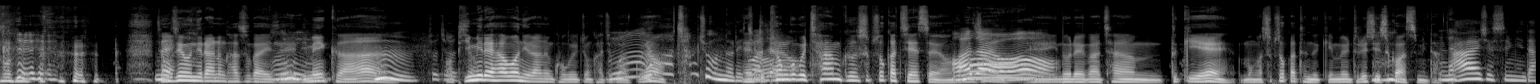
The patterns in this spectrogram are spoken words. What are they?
정세운이라는 가수가 이제 음. 리메이크한 음. 좋죠, 어, 비밀의 화원이라는 곡을 좀 가지고 음. 왔고요. 아, 참 좋은 네, 노래죠. 또 맞아요. 편곡을 참 그 숲속 같이 했어요. 어, 맞아요. 네, 이 노래가 참 듣기에 뭔가 숲속 같은 느낌을 들을 수 있을 것 같습니다. 네. 아, 좋습니다.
